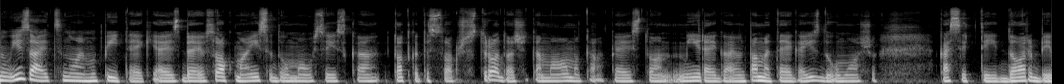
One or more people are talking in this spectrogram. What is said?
Nu, izaicinājumu pieteikti. Ja es biju sākumā izdomājusies, ka tad, kad es sākšu strādāt šitā amatā, ka es to mīrīgai un pamatīgai izdomāšu. kas ir tie darbi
